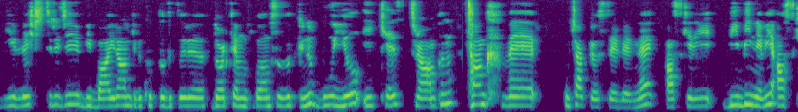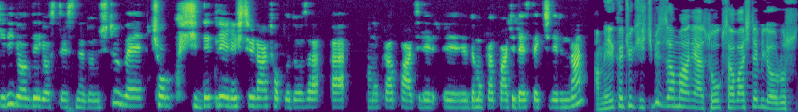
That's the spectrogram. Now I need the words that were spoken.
birleştirici bir bayram gibi kutladıkları 4 Temmuz Bağımsızlık Günü bu yıl ilk kez Trump'ın tank ve uçak gösterilerine askeri bir, bir nevi askeri gövde gösterisine dönüştü ve çok şiddetli eleştiriler topladı özellikle Demokrat Partileri, e, Demokrat Parti destekçilerinden. Amerika çünkü hiçbir zaman yani soğuk savaşta bile o Rus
